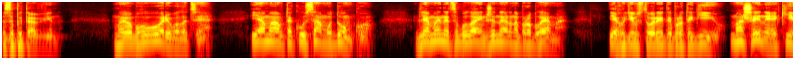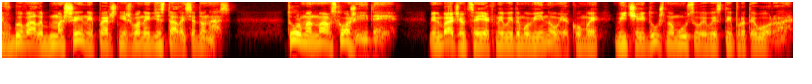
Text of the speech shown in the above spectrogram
запитав він. Ми обговорювали це. Я мав таку саму думку. Для мене це була інженерна проблема. Я хотів створити протидію, машини, які вбивали б машини, перш ніж вони дісталися до нас. Турман мав схожі ідеї. Він бачив це як невидиму війну, яку ми відчайдушно мусили вести проти ворога.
